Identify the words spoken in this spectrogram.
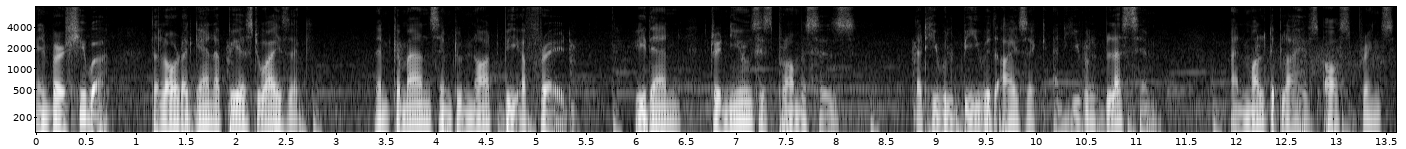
In Beersheba, the Lord again appears to Isaac, then commands him to not be afraid. He then renews his promises that he will be with Isaac and he will bless him and multiply his offsprings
